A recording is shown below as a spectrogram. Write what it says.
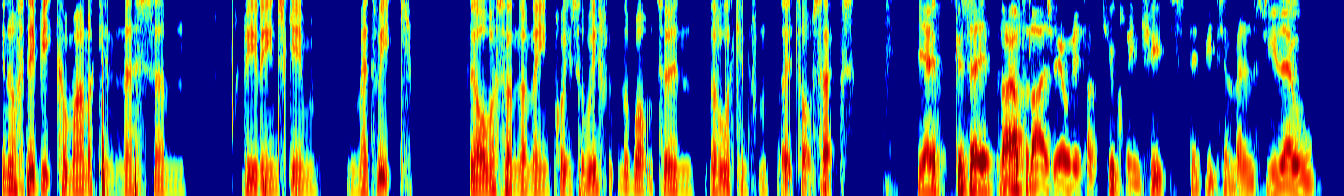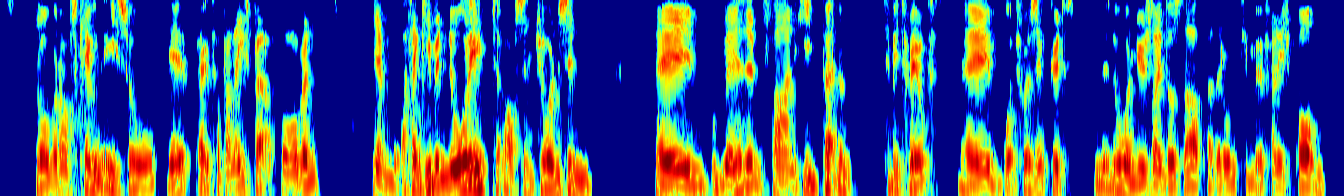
you know, if they beat Kilmarnock in this um, rearranged game midweek, they all of a sudden are nine points away from the bottom two, and they're looking from like top six. Yeah, because uh, prior to that as well, they'd had two clean sheets. They beat St Mirren 3 0 over Ross County. So, yeah, picked up a nice bit of form. And yeah, I think even Norrie, of St Johnstone um, resident fan, he'd picked them to be 12th, um, which wasn't good. No one usually does that, put their own team to finish bottom.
